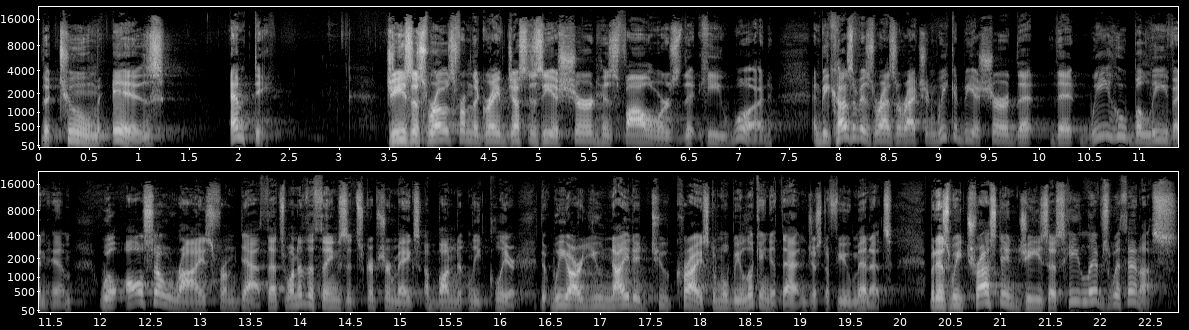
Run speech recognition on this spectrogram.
the tomb is empty. Jesus rose from the grave just as he assured his followers that he would. And because of his resurrection, we could be assured that, that we who believe in him will also rise from death. That's one of the things that Scripture makes abundantly clear that we are united to Christ, and we'll be looking at that in just a few minutes. But as we trust in Jesus, he lives within us.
